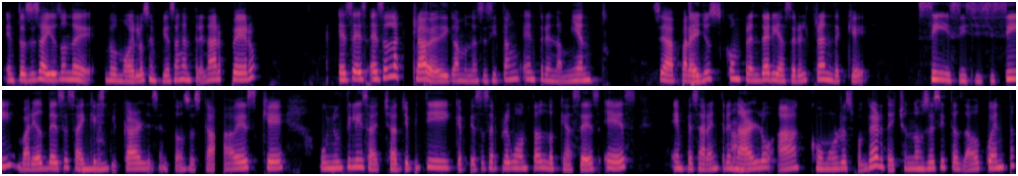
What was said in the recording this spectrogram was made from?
Entonces ahí es donde los modelos empiezan a entrenar, pero esa es, esa es la clave, digamos, necesitan entrenamiento. O sea, para ellos comprender y hacer el tren de que sí, sí, sí, sí, sí, varias veces hay que explicarles. Entonces, cada vez que uno utiliza ChatGPT, que empieza a hacer preguntas, lo que haces es empezar a entrenarlo a cómo responder. De hecho, no sé si te has dado cuenta,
